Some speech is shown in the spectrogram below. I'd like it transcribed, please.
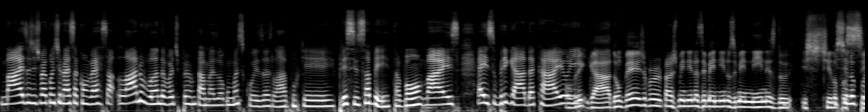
Mas a gente vai continuar essa conversa lá no Wanda. Eu vou te perguntar mais algumas coisas lá, porque preciso saber, tá bom? Mas é isso. Obrigada, Caio. e- Obrigado. Um beijo para as meninas e meninos e meninas do estilo, Estilo possível.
